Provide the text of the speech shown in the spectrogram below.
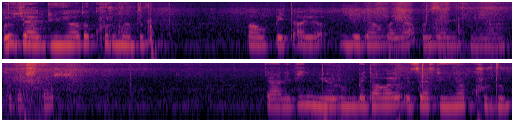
Özel dünyada kurmadım. Wow bedaya, bedavaya özel dünya arkadaşlar. Yani bilmiyorum bedavaya özel dünya kurdum.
